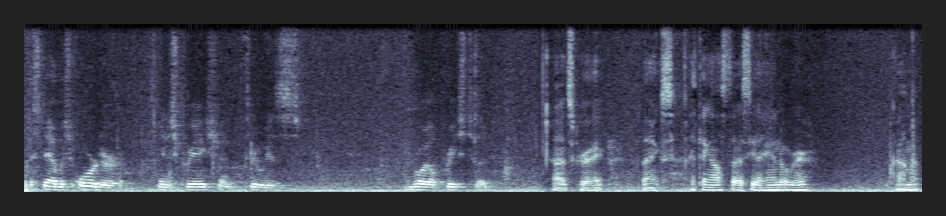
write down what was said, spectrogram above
establish order in his creation through his royal priesthood. That's great. Thanks. Anything else? Did I see a hand over here? Comment?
